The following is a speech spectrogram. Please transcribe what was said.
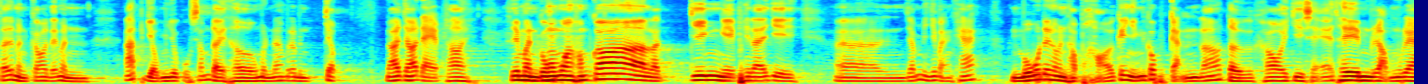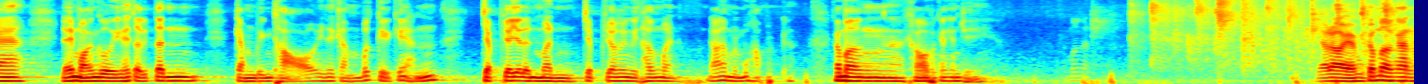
tới mình coi để mình áp dụng vô cuộc sống đời thường mình đó để mình chụp đó cho đẹp thôi. Chứ mình cũng không không có là chuyên nghiệp hay là cái gì à, giống như những bạn khác. Mình muốn để mình học hỏi cái những góc cạnh đó từ khôi chia sẻ thêm rộng ra để mọi người hãy tự tin cầm điện thoại để cầm bất kỳ cái ảnh chụp cho gia đình mình chụp cho người thân mình. Đó là mình muốn học. Cảm ơn khôi và các anh chị. Dạ rồi em cảm ơn anh.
